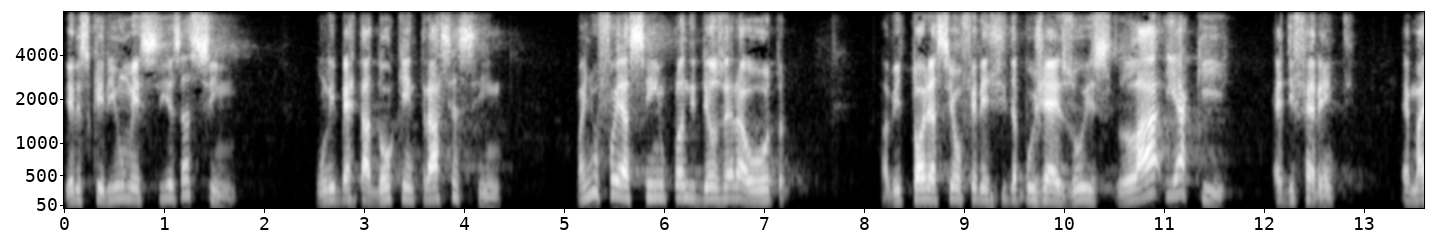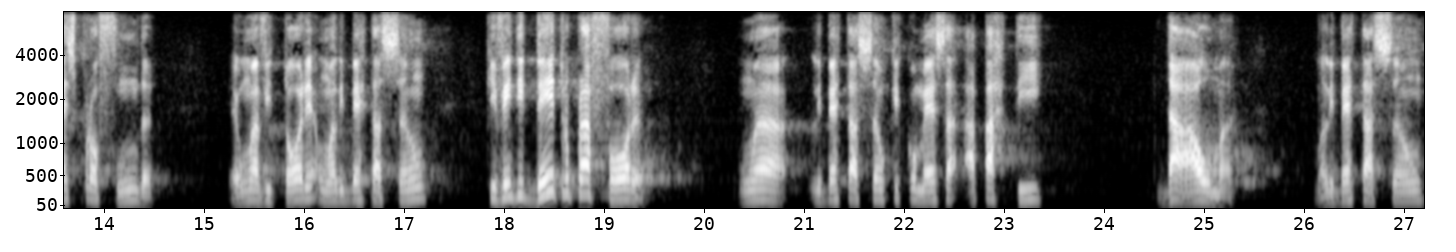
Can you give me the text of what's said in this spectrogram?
Eles queriam um Messias assim, um libertador que entrasse assim. Mas não foi assim, o plano de Deus era outro. A vitória a ser oferecida por Jesus lá e aqui é diferente, é mais profunda. É uma vitória, uma libertação que vem de dentro para fora. Uma libertação que começa a partir da alma. Uma libertação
